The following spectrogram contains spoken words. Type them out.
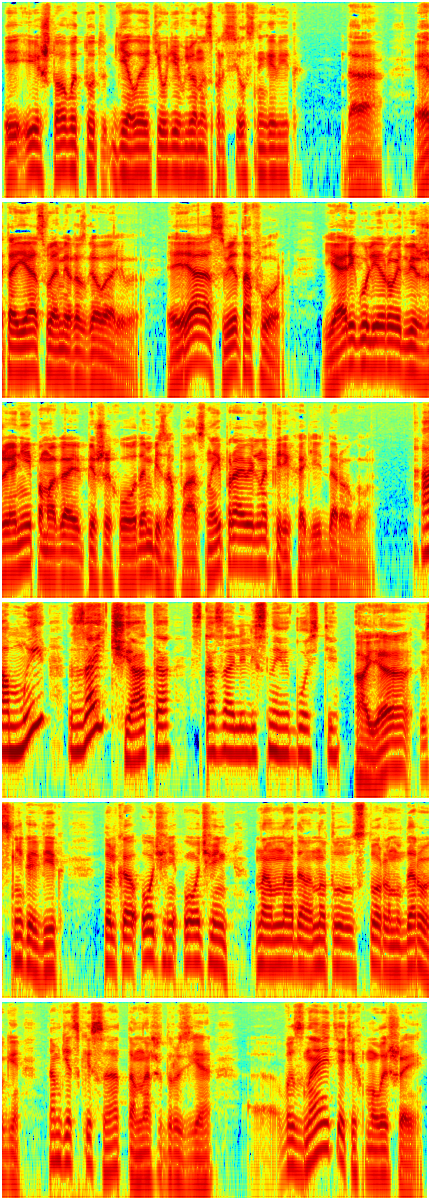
И, и что вы тут делаете?» – удивленно спросил Снеговик. «Да, это я с вами разговариваю. Я светофор. Я регулирую движение и помогаю пешеходам безопасно и правильно переходить дорогу». «А мы зайчата», — сказали лесные гости. «А я снеговик. Только очень-очень нам надо на ту сторону дороги. Там детский сад, там наши друзья. Вы знаете этих малышей?»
